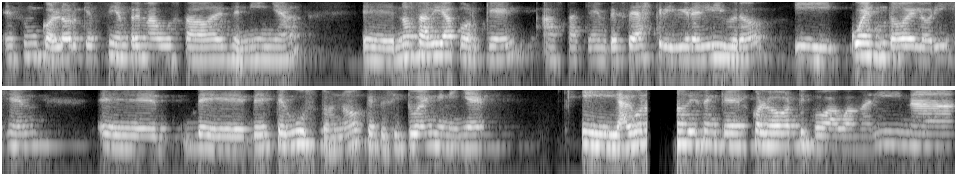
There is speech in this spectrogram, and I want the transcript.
Es un color que siempre me ha gustado desde niña. Eh, no sabía por qué hasta que empecé a escribir el libro y cuento el origen eh, de, este gusto, ¿no? Que se sitúa en mi niñez. Y algunos dicen que es color tipo agua marina,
